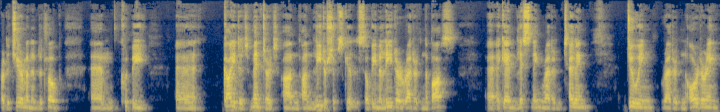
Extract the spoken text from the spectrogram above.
or the chairman in the club, um, could be uh, guided, mentored on, on leadership skills. So being a leader rather than a boss, uh, again, listening rather than telling, doing rather than ordering,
